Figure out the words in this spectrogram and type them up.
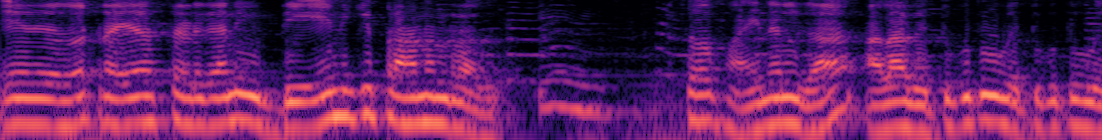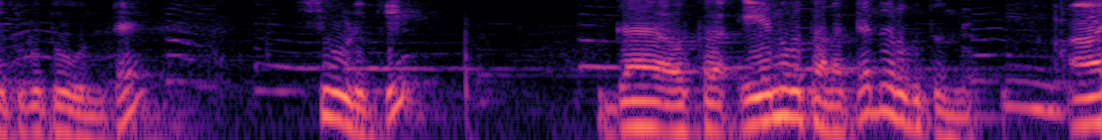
ఏదేదో ట్రై చేస్తాడు కానీ దేనికి ప్రాణం రాదు. సో ఫైనల్గా అలా వెతుకుతూ వెతుకుతూ వెతుకుతూ ఉంటే శివుడికి ఒక ఏనుగు తలకాయ దొరుకుతుంది. ఆ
